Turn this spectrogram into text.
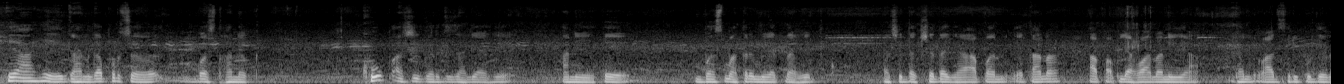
हे आहे गाणगापूरचं बसस्थानक खूप अशी गर्दी झाली आहे. आणि ते बस मात्र मिळत नाहीत. याची दक्षता घ्या. आपण येताना आपापल्या वाहनाने या. धन्यवाद. श्री गुरुदेव.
